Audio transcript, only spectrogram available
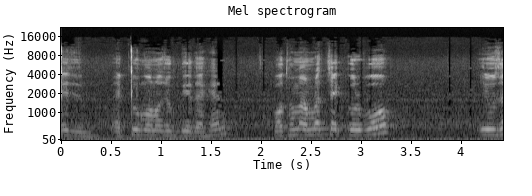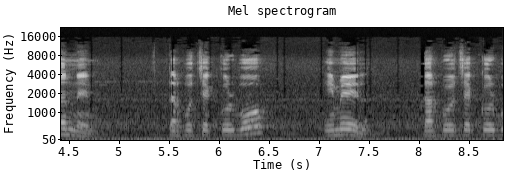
এই একটু মনোযোগ দিয়ে দেখেন। প্রথমে আমরা চেক করব ইউজার নেম তারপর চেক করব ইমেল তারপর চেক করব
